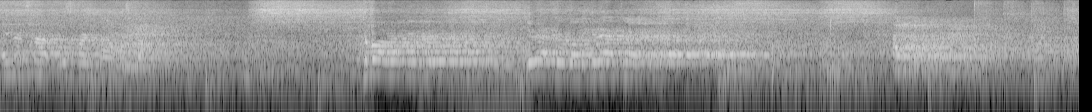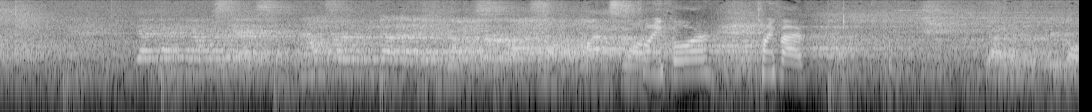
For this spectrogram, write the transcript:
And that's not this part now. Come on, Ricky. Get after it, buddy. Get after 25. Got it, Here you go.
